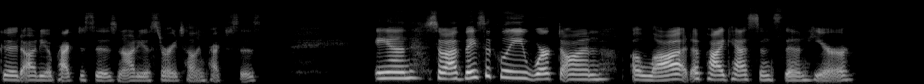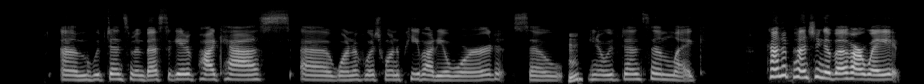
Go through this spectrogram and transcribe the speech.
good audio practices and audio storytelling practices. And so I've basically worked on a lot of podcasts since then here. Um, we've done some investigative podcasts, uh, one of which won a Peabody Award. So, Hmm. you know, we've done some like kind of punching above our weight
